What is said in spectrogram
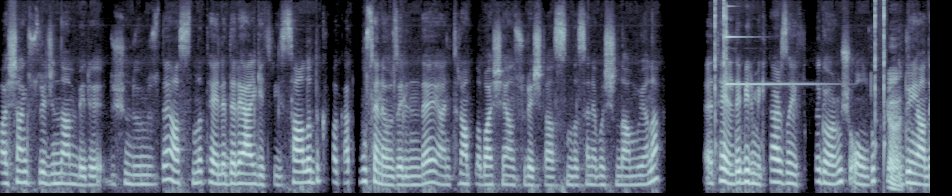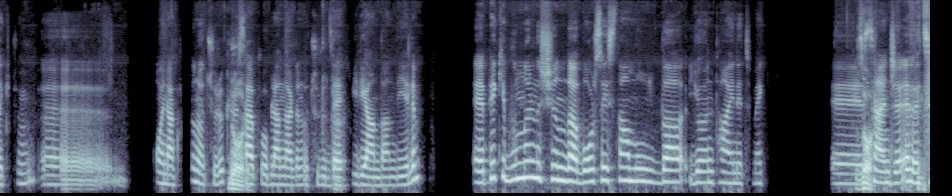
başlangıç sürecinden beri düşündüğümüzde aslında TL'de reel getiriyi sağladık. Fakat bu sene özelinde yani Trump'la başlayan süreçte aslında sene başından bu yana e, TL'de bir miktar zayıflıkta görmüş olduk. Evet. Dünyadaki tüm e, oynaklıktan ötürü, Doğru. küresel problemlerden ötürü de Evet. bir yandan diyelim. E, peki bunların ışığında Borsa İstanbul'da yön tayin etmek e, Zor. sence evet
